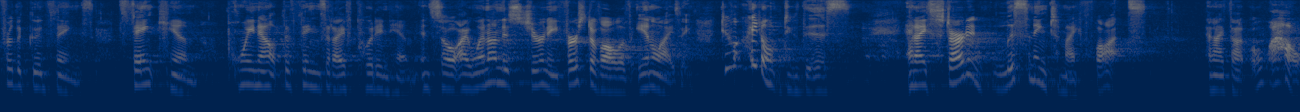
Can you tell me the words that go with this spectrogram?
for the good things, thank him, point out the things that I've put in him. And so I went on this journey, first of all, of analyzing do I don't do this. And I started listening to my thoughts. And I thought, oh, wow,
